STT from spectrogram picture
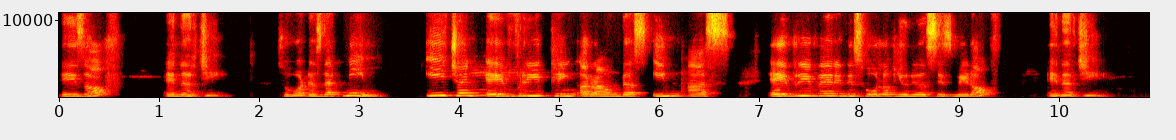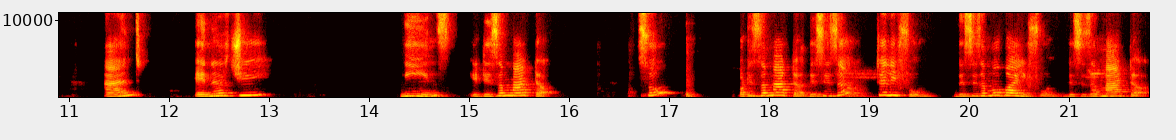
is of energy. So what does that mean? Each and everything around us, in us, everywhere in this whole of universe is made of energy. And energy means it is a matter. So what is the matter? This is a telephone. This is a mobile phone. This is a matter.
